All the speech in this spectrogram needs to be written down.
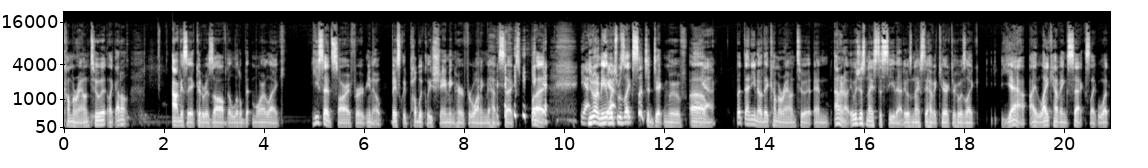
come around to it. Like I don't. Obviously, it could have resolved a little bit more. Like he said sorry for you know basically publicly shaming her for wanting to have sex, but Yeah, you know what I mean? Yeah. Which was like such a dick move. Um, Yeah. But then, you know, they come around to it. And I don't know. It was just nice to see that. It was nice to have a character who was like, yeah, I like having sex. Like, what,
